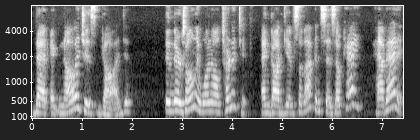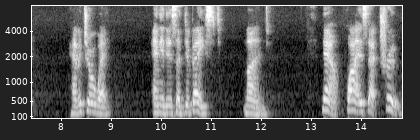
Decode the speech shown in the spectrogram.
that acknowledges God, then there's only one alternative. And God gives them up and says, okay, have at it. Have it your way. And it is a debased mind. Now, why is that true?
